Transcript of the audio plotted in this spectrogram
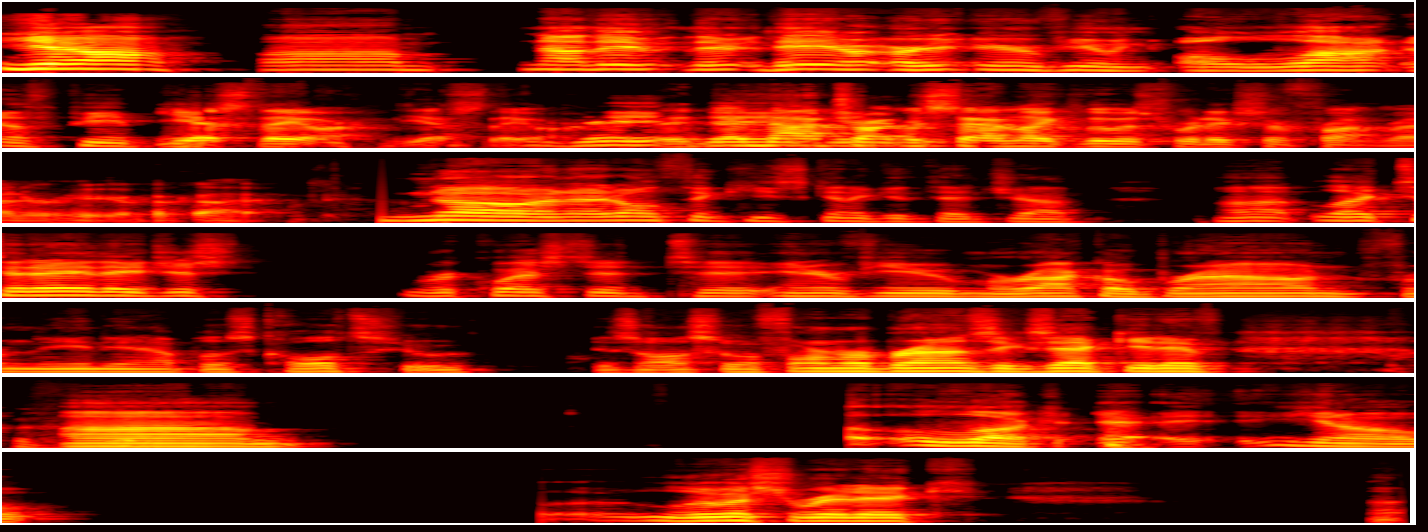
Yeah. Um, now they they they are interviewing a lot of people. Yes, they are. Yes, they are. They- They, they- are not they- trying to sound like Louis Riddick's a front runner here, but go ahead. No, and I don't think he's going to get that job. Uh, like today, they just requested to interview Morocco Brown from the Indianapolis Colts, who is also a former Browns executive. Um, look, eh, you know, Louis Riddick uh,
